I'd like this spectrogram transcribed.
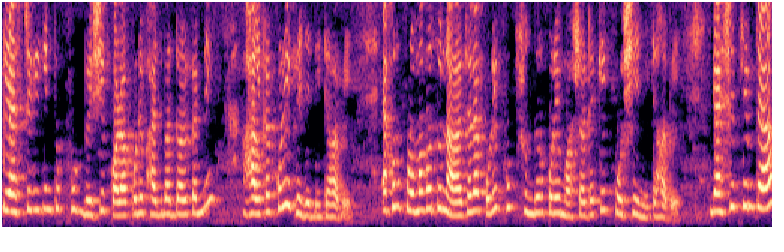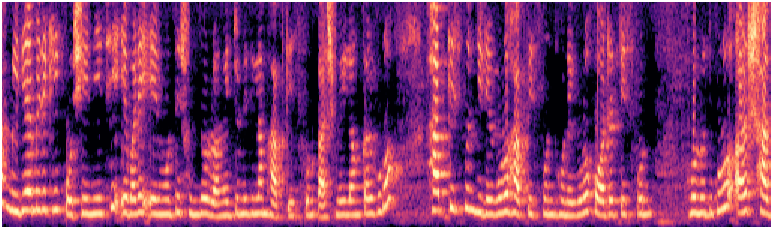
পেঁয়াজটাকে কিন্তু খুব বেশি কড়া করে ভাজবার দরকার নেই, হালকা করেই ভেজে দিতে হবে। এখন ক্রমাগত নাড়াচাড়া করে খুব সুন্দর করে মশলাটাকে কষিয়ে নিতে হবে। গ্যাসের ফ্লেমটা মিডিয়ামে রেখেই কষিয়ে নিয়েছি। এবারে এর মধ্যে সুন্দর রঙের জন্য দিলাম হাফ টিস্পুন কাশ্মীরি লঙ্কার গুঁড়ো, হাফ টিস্পুন জিরে গুঁড়ো, হাফ টিস্পুন ধনে গুঁড়ো, কোয়ার্টার টিস্পুন হলুদ গুঁড়ো আর স্বাদ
